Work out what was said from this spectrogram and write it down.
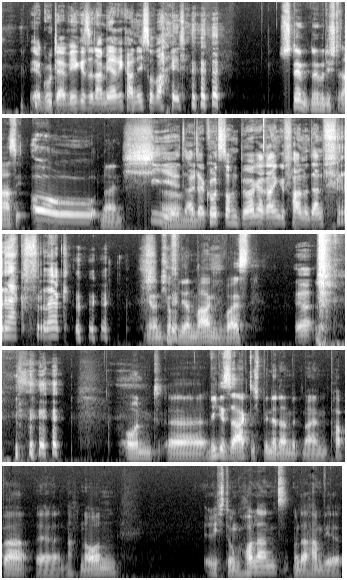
ja, gut, der Weg ist in Amerika nicht so weit. Stimmt, nur über die Straße. Oh! Nein. Shit, ähm, Alter, kurz noch einen Burger reingefahren und dann frack, frack. ja, nicht auf leeren Magen, du weißt. Ja. Und äh, wie gesagt, ich bin ja dann mit meinem Papa äh, nach Norden Richtung Holland und da haben wir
